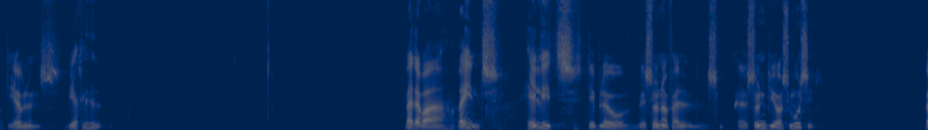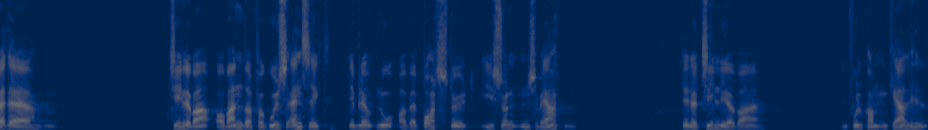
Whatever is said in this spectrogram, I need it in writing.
og djævelens virkelighed. Hvad der var rent helligt, det blev ved syndefaldet øh, syndigt og smudsigt. Hvad der tidligere var at vandre for Guds ansigt, det blev nu at være bortstødt i syndens verden. Det, der tidligere var en fuldkommen kærlighed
